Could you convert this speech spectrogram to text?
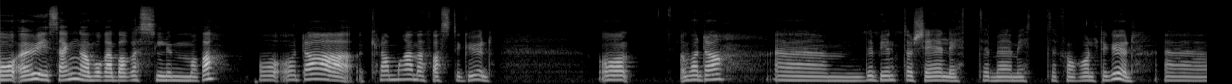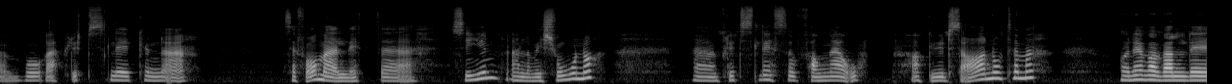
og òg i senga hvor jeg bare slumra. Og, og da klamra jeg meg fast til Gud. Og det var da um, det begynte å skje litt med mitt forhold til Gud. Uh, hvor jeg plutselig kunne se for meg litt uh, syn eller visjoner. Uh, plutselig så fanga jeg opp at Gud sa noe til meg. Og det var veldig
